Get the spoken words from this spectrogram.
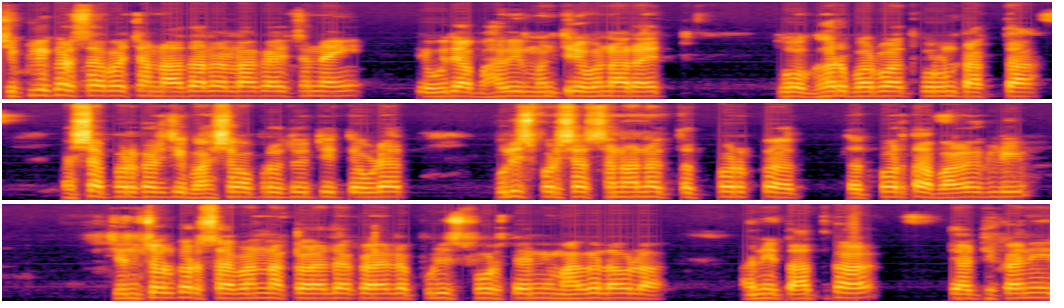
चिखलीकर साहेबाच्या नादाला लागायचं नाही. ते उद्या भावी मंत्री होणार आहेत. तो घर बर्बाद करून टाकता. अशा प्रकारची भाषा वापरत होती. तेवढ्यात पोलीस प्रशासनानं तत्पर तत्परता बाळगली. चिंचोलकर साहेबांना कळायला कळायला पोलीस फोर्स त्यांनी मागं लावला आणि तात्काळ त्या ठिकाणी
